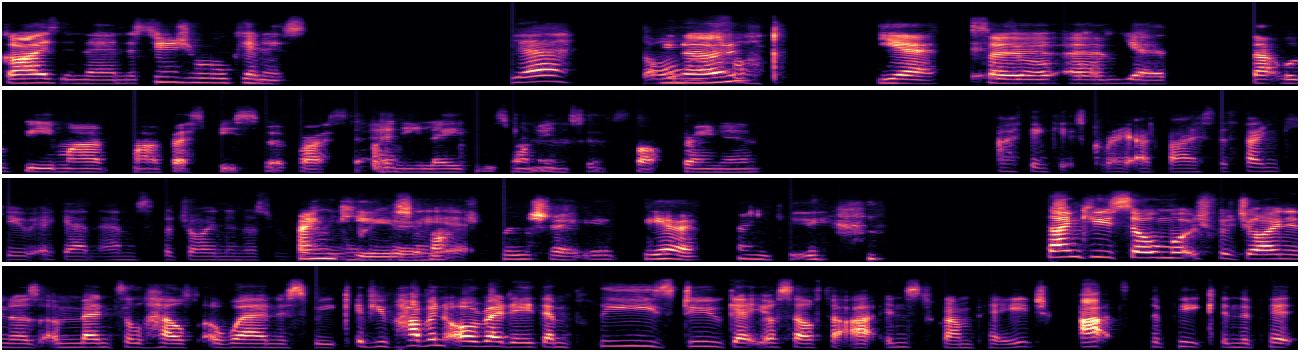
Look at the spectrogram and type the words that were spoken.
guys in there. And as soon as you walk in, it's, Yeah. You know? yeah. So, um, yeah, that would be my, my best piece of advice to any ladies wanting to start training. I think it's great advice. So thank you again, Emz, for joining us. We really Thank you. appreciate Much Appreciate it. appreciated. Yeah. Thank you. Thank you so much for joining us on Mental Health Awareness Week. If you haven't already, then please do get yourself to our Instagram page at the peak in the pit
